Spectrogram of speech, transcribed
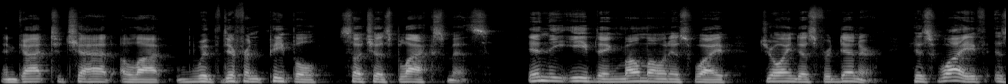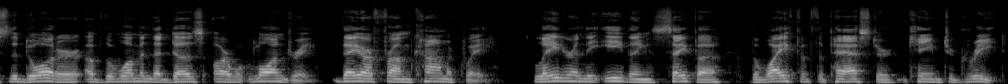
and got to chat a lot with different people, such as blacksmiths. In the evening, Momo and his wife joined us for dinner. His wife is the daughter of the woman that does our laundry. They are from Kamakwi. Later in the evening, Sepa, the wife of the pastor, came to greet.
